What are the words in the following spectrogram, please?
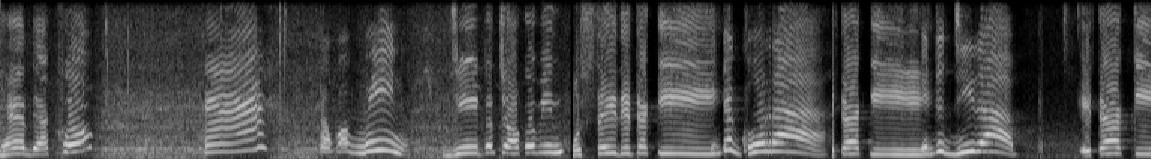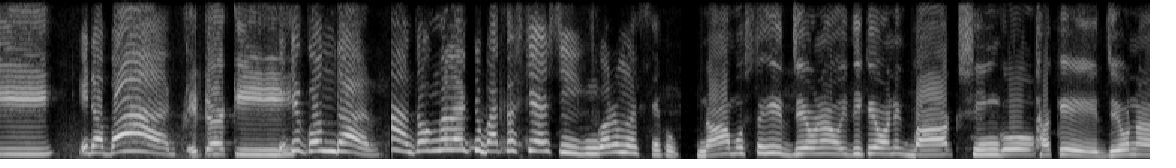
হ্যাঁ দেখো। হ্যাঁ টকক বিন যে এটা চকোবিন। মুস্তাহিদ এটা কি? এটা ঘোড়া। এটা কি? এটা জিরাফ। এটা কি? এটা বাঘ। এটা কি? এটা গন্ধার। হ্যাঁ জঙ্গলে একটু বাতাস খেয়ে আসি গরম আছে খুব। না মুস্তাহিদ যেও না ওইদিকে অনেক বাঘ সিংহ থাকে যেও না।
